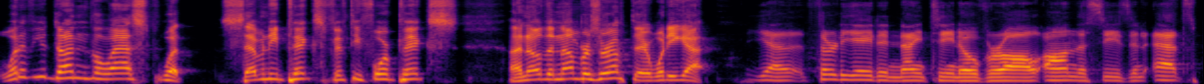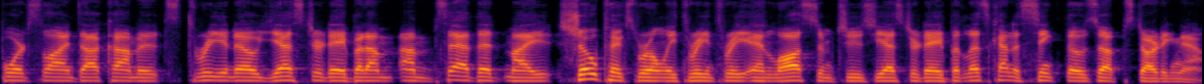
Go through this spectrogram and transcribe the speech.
what have you done the last what 70 picks, 54 picks? I know the numbers are up there. What do you got? Yeah, 38 and 19 overall on the season at sportsline.com. It's 3 and 0 yesterday, but I'm I'm sad that my show picks were only 3 and 3 and lost some juice yesterday, but let's kind of sync those up starting now.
